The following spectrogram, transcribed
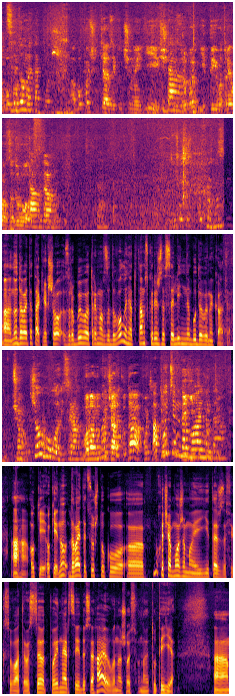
Або, свідоме по- також. або почуття закінченої дії, що Да. ти зробив, і ти отримав задоволення. Так, да. Так. А, ну давайте так. Якщо зробив і отримав задоволення, то там, скоріш за все, лінь не буде виникати. Чому? Чого? Вона на початку, да, а потім А ти- потім ти нормально, так. Ага, окей, окей. Ну давайте цю штуку, е, ну хоча можемо її теж зафіксувати. Ось це от по інерції досягаю, воно ж ось воно тут і є. А,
